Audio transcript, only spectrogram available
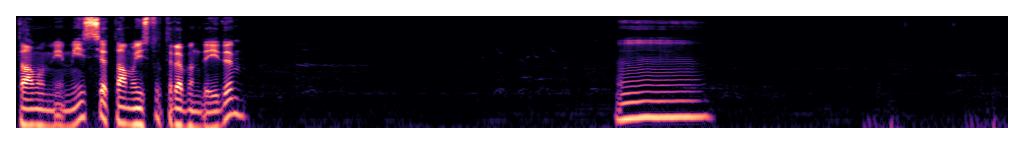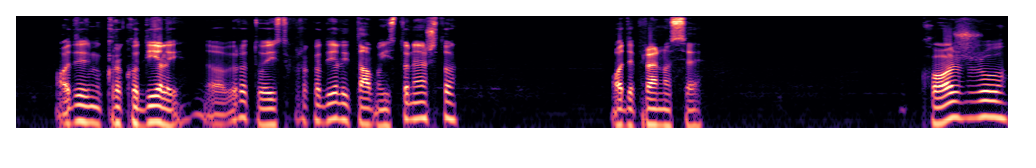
Tamo mi je misija, tamo isto trebam da idem. Ovdje mi krokodili. Dobro, tu je isto krokodili, tamo isto nešto. Ovdje prenose kožu.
